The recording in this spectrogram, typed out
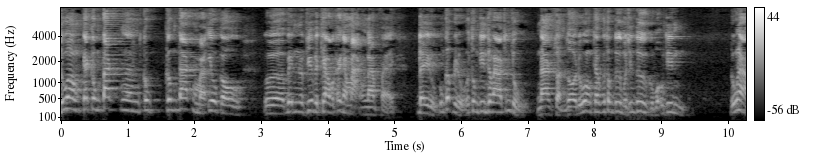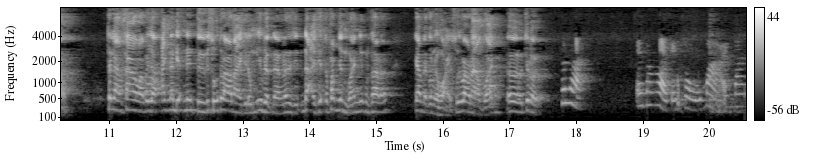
Đúng không? Cái công tác ờ, công, công tác mà yêu cầu ờ, bên phía Viettel và các nhà mạng là phải đầy đủ cung cấp đầy đủ các thông tin thuê bao chính chủ là chuẩn rồi đúng không? Theo cái thông tư 194 của bộ thông tin. Đúng nào? Thế làm sao mà bây giờ anh đã điện lên từ cái số thuê bao này thì đồng nghĩa việc là nó đại diện cho pháp nhân của anh nhưng còn sao đó em lại còn phải hỏi số thuê bao nào của anh? Ờ chết rồi. Tức là em đang hỏi cái số mà anh đang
